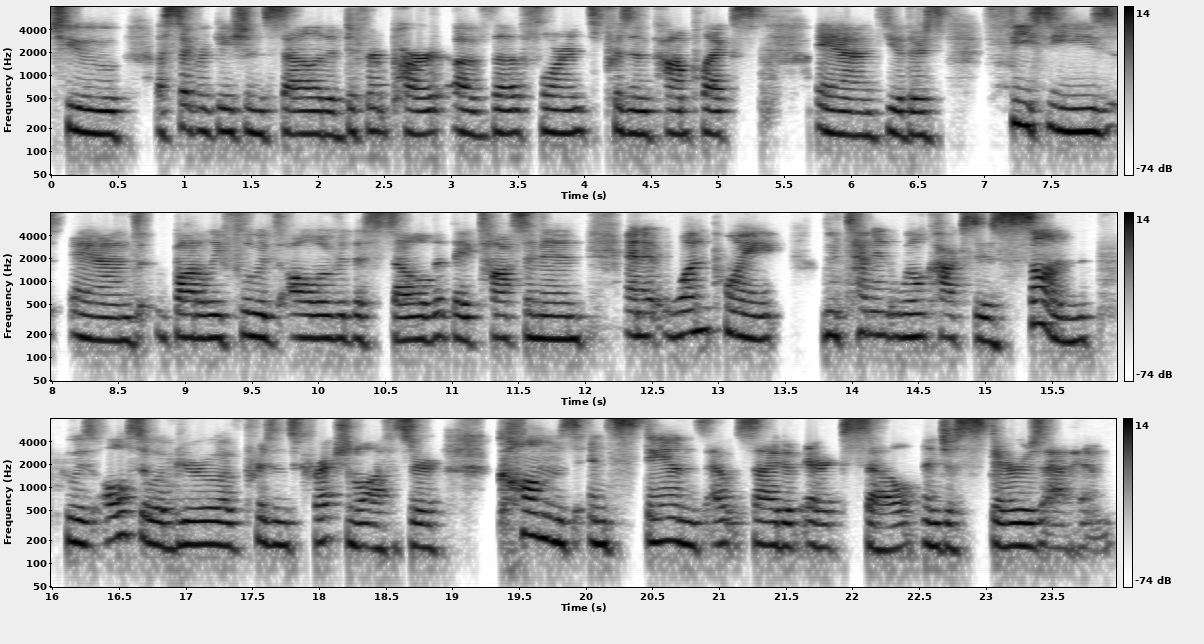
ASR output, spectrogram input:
to a segregation cell at a different part of the Florence prison complex, and you know, there's feces and bodily fluids all over the cell that they toss him in. And at one point, Lieutenant Wilcox's son, who is also a Bureau of Prisons correctional officer, comes and stands outside of Eric's cell and just stares at him,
